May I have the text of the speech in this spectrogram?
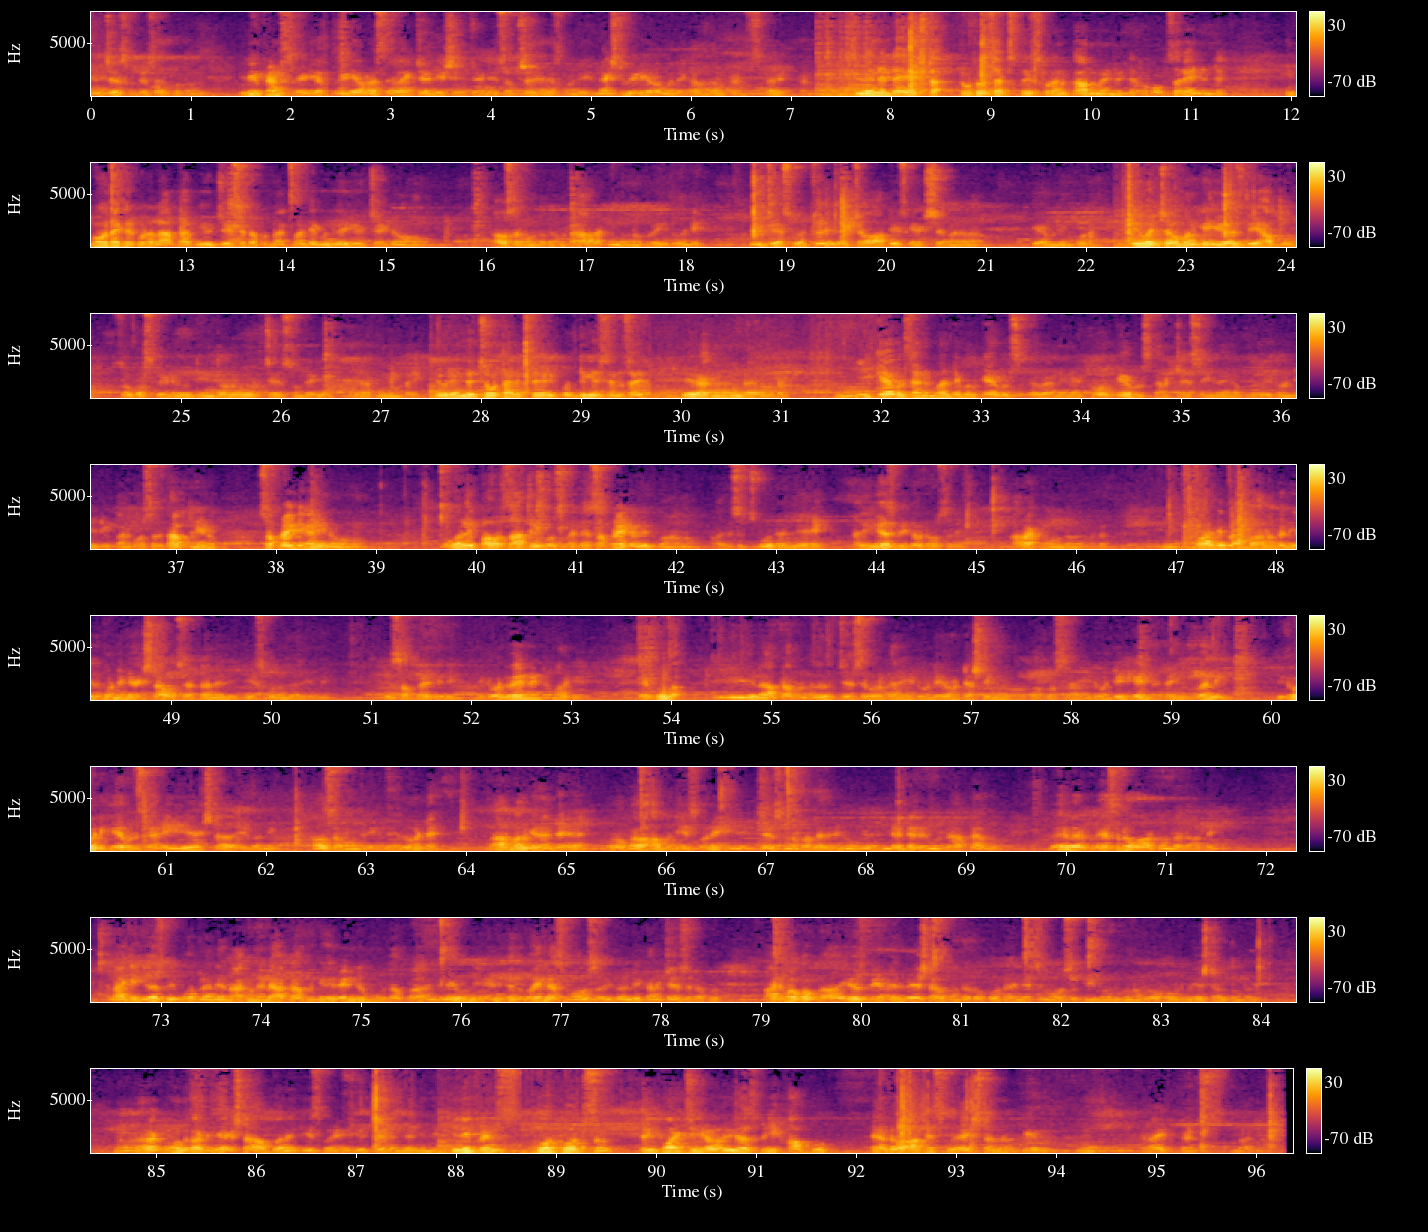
యూజ్ చేసుకుంటే సరిపోతుంది. ఇది ఫ్రెండ్స్ వీడియో వీడియో నచ్చితే లైక్ చేయండి షేర్ చేయండి సబ్స్క్రైబ్ చేసుకోండి. నెక్స్ట్ వీడియోలో మళ్ళీ కలుద్దాం ఫ్రెండ్స్ రైట్ ఇదేంటంటే ఎక్స్ట్రా టూ టూ సెట్స్ తీసుకోవడానికి కారణం ఏంటంటే ఒక్కొక్కసారి ఏంటంటే ఇంకొక దగ్గర కూడా ల్యాప్టాప్ యూజ్ చేసేటప్పుడు నాకు మల్టిపుల్గా యూజ్ చేయడం అవసరం ఉంటుంది అనమాట. ఆ రకంగా ఉన్నప్పుడు ఇటువంటి యూజ్ చేసుకోవచ్చు. ఇది వచ్చో ఆర్టీఎస్ ఎక్స్టర్న్ కేబుల్ కూడా. ఇవి వచ్చా మనకి యూఎస్బి హబ్ సూపర్ స్పీడ్ దీంట్లో వర్క్ చేస్తుంటాయి. ఈ రకంగా ఉంటాయి. ఇవి రెండు చూడటానికి కొద్దిగా చిన్న సైజ్ ఈ రకంగా ఉంటాయి అనమాట. ఈ కేబుల్స్ అండి మల్టిపుల్ కేబుల్స్ నేను ఎక్కువ కేబుల్స్ కనెక్ట్ చేసి ఇదైనప్పుడు ఇటువంటి పనికి వస్తుంది కాకపోతే నేను సపరేట్గా నేను ఓన్లీ పవర్ ఛార్జింగ్ కోసం అయితే సపరేట్ కొన్నాను అది స్విచ్ బోర్డ్ అది వేరే అది యూఎస్బీ తోటి వస్తుంది. ఆ రకంగా ఉంటుంది అనమాట క్వాలిటీ ప్లాన్ బాగానే ఉంటుంది. ఇది కూడా నేను ఎక్స్ట్రా ఒక సెట్ అనేది తీసుకోవడం జరిగింది. ఇది సపరేట్ ఇది. ఇటువంటివి ఏంటంటే మనకి ఎక్కువగా ఈ ల్యాప్టాప్ మీద చేసేవారు కానీ ఇటువంటి ఏమైనా టెస్టింగ్ పర్పస్ కానీ ఇటువంటి ఇంటికి ఏంటంటే ఇవన్నీ ఇటువంటి కేబుల్స్ కానీ ఎక్స్ట్రా ఇవన్నీ అవసరం ఉంటాయి లేదు అంటే నార్మల్గా ఏదంటే ఒక హబ్ తీసుకొని చేసుకున్నా పర్లేదు. నేను ఏంటంటే రెండు ల్యాప్టాప్లు వేరు వేరు ప్లేస్లో వాడుతుంటా కాబట్టి నాకు యూఎస్బి పోర్ట్లు అనేది నాకున్న ల్యాప్టాప్కి రెండు మూడు తప్ప ఇంక లేవు. నేను ఎందుకంటే వైర్లెస్ మౌస్ ఇటువంటి కనెక్ట్ చేసేటప్పుడు వాటికి ఒక్కొక్క యూఎస్బి అనేది వేస్ట్ అవుతుంటుంది. ఒక్కొక్కటి రెండు వేసి మౌస్ కీబోర్డ్ ఉన్నప్పుడు ఒక్కొక్కటి వేస్ట్ అవుతుంటుంది. ఆ రకం ఉంది కాబట్టి ఎక్స్ట్రా ఆప్ అనేది తీసుకొని యూజ్ చేయడం జరిగింది. ఇది friends four ports three point zero USB hub and office external cable right friends bye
